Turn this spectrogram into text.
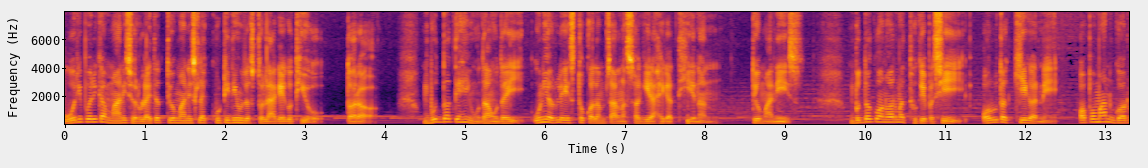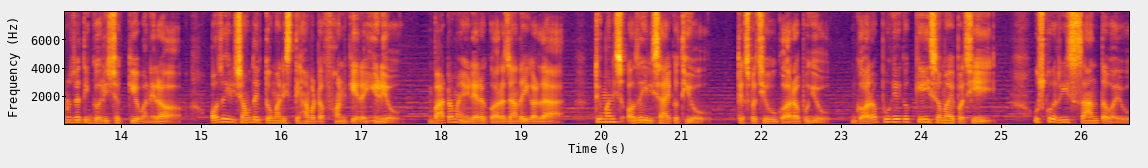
वरिपरिका मानिसहरूलाई त त्यो मानिसलाई कुटिदिउँ जस्तो लागेको थियो। तर बुद्ध त्यहीँ हुँदाहुँदै उनीहरूले यस्तो कदम चाल्न सकिराखेका थिएनन्। त्यो मानिस बुद्धको अनुहारमा थुकेपछि अरू त के गर्ने? अपमान गर्नु जति गरिसकियो भनेर अझै रिसाउँदै त्यो मानिस त्यहाँबाट फन्केर हिँड्यो। बाटोमा हिँडेर घर जाँदै गर्दा त्यो मानिस अझै रिसाएको थियो। त्यसपछि ऊ घर पुग्यो। घर पुगेको केही समयपछि उसको रिस शान्त भयो।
